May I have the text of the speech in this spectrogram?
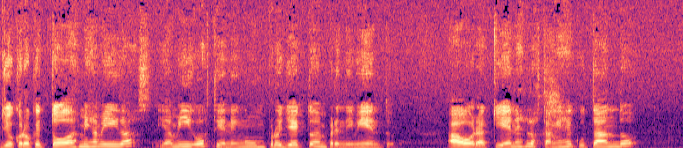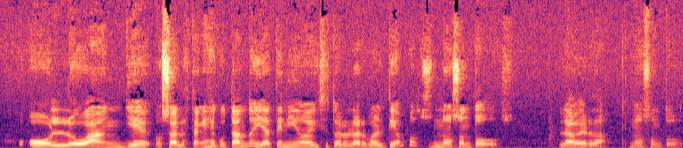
yo creo que todas mis amigas y amigos tienen un proyecto de emprendimiento. Ahora, quienes lo están ejecutando o lo han, o sea, lo están ejecutando y ha tenido éxito a lo largo del tiempo, no son todos, la verdad, no son todos.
